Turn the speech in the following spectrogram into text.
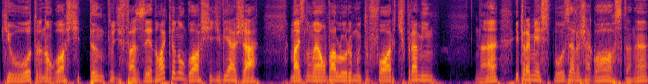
que o outro não goste tanto de fazer, não é que eu não goste de viajar, mas não é um valor muito forte para mim. Né? E para minha esposa ela já gosta, né?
